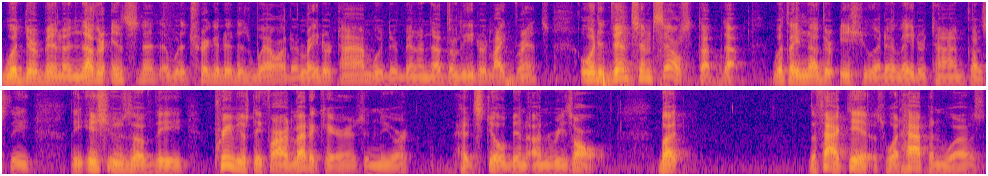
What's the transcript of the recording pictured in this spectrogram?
Would there have been another incident that would have triggered it as well at a later time? Would there have been another leader like Vince? Or would Vince himself stepped up with another issue at a later time because the, the issues of the previously fired letter carriers in New York had still been unresolved. But the fact is, what happened was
